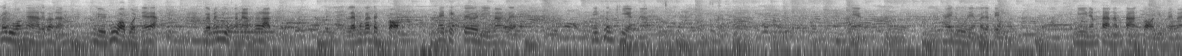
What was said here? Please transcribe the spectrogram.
ไม่รู้ว่างาหรือเปล่านะ หรือถั่วบดนี่แหละ แล้วมันอยู่กับน้ำสลัด แล้วมันก็จะเกาะให้เท็กเจอร์ดีมากเลย นี่เครื่องเคียงนะ ให้ดูเนี่ยมันจะเป็นมีน้ำตาลน้ำตาลเกาะอยู่เห็นไหม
